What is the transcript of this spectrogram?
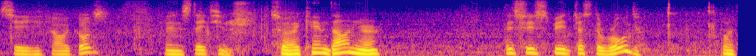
see how it goes and stay tuned. So I came down here. This used to be just the road but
